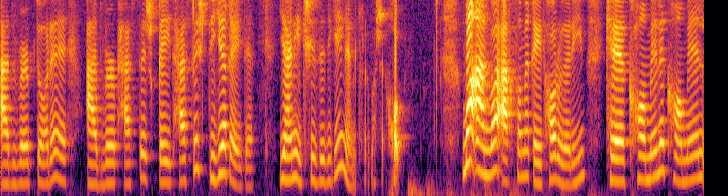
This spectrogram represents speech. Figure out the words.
ادورب داره ادورب هستش قید هستش دیگه قیده. یعنی چیز دیگه ای نمی‌تونه باشه. خب ما انواع اقسام قیدها رو داریم که کامل کامل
